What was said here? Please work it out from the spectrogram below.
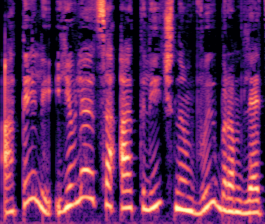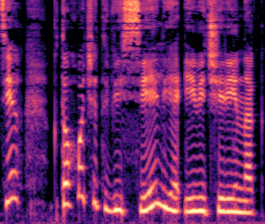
Отели являются отличным выбором для тех, кто хочет веселья и вечеринок.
